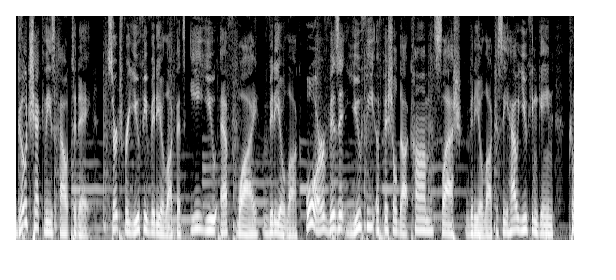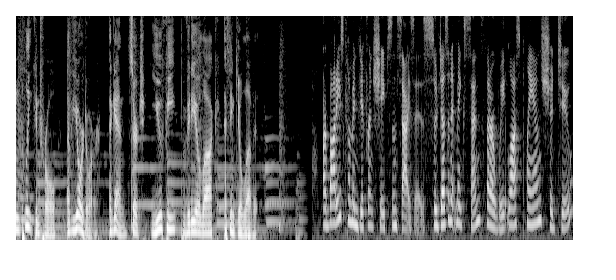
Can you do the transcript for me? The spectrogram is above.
Go check these out today. Search for Eufy Video Lock, that's E U F Y Video Lock, or visit eufyofficial.com slash video lock to see how you can gain complete control of your door. Again, search Eufy Video Lock. I think you'll love it. Our bodies come in different shapes and sizes, so doesn't it make sense that our weight loss plans should too?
